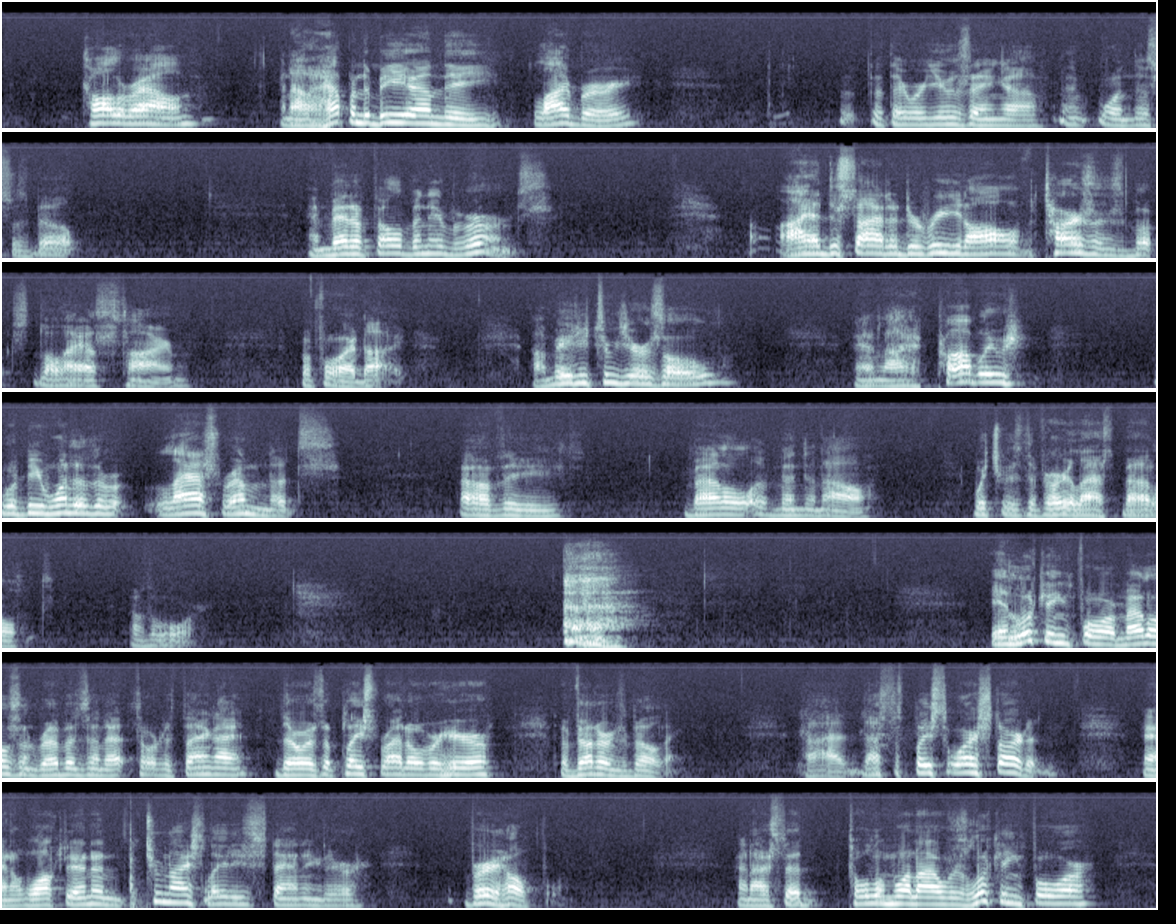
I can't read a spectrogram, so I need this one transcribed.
call around, and I happened to be in the library that they were using uh, when this was built, and met a fellow by the name Burns. I had decided to read all of Tarzan's books the last time before I died. I'm 82 years old, and I probably would be one of the last remnants of the Battle of Mindanao, which was the very last battle of the war. In looking for medals and ribbons and that sort of thing, I, there was a place right over here, the Veterans Building. Uh, that's the place where I started. And I walked in, and two nice ladies standing there, very helpful. And I said, told them what I was looking for,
